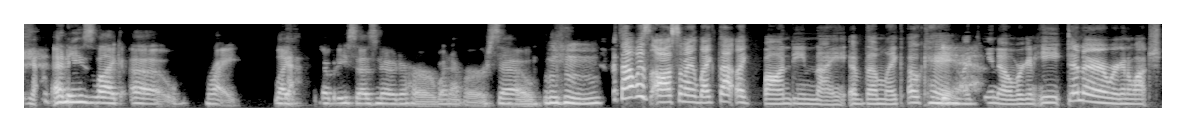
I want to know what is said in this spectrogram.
Yeah. And he's like, Oh, right. Like Yeah. nobody says no to her or whatever. So hmm But that was awesome. I like that like bonding night of them like, okay, like, you know, we're gonna eat dinner, we're gonna watch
